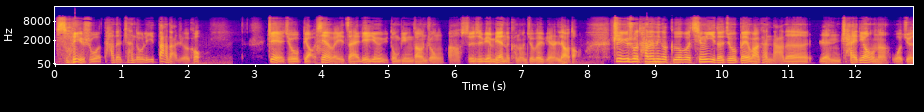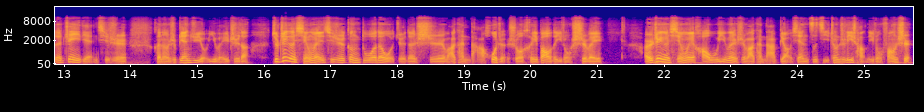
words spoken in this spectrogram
所以说，他的战斗力大打折扣。这也就表现为在猎鹰与冬兵当中啊，随随便便的可能就被别人撂倒。至于说他的那个胳膊轻易的就被瓦坎达的人拆掉呢，我觉得这一点其实可能是编剧有意为之的。就这个行为，其实更多的我觉得是瓦坎达或者说黑豹的一种示威，而这个行为毫无疑问是瓦坎达表现自己政治立场的一种方式。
